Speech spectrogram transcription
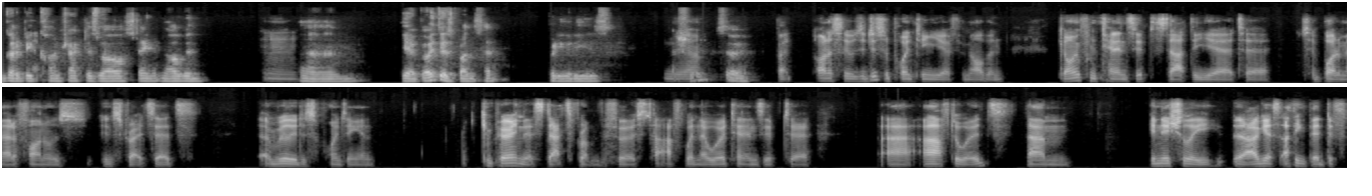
Got a big contract as well, staying at Melbourne. Mm. Um, yeah, both those brothers had pretty good years, Yeah. actually. So But honestly, it was a disappointing year for Melbourne. Going from 10 and zip to start the year to, to bottom out of finals in straight sets, uh, really disappointing. And comparing their stats from the first half when they were 10 and zip to uh, afterwards, um, initially, uh, I guess I think their, def-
